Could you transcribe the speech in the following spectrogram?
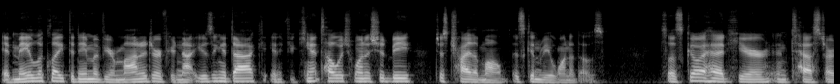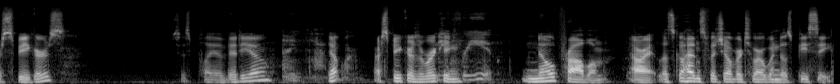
It may look like the name of your monitor if you're not using a dock. And if you can't tell which one it should be, just try them all. It's going to be one of those. So let's go ahead here and test our speakers. Let's just play a video. Yep, our speakers are working. for you. No problem. All right, let's go ahead and switch over to our Windows PC.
